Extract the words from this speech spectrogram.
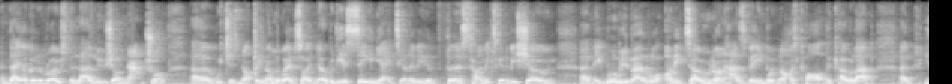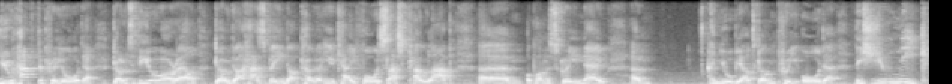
and they are going to roast the La Lujon Natural, uh, which has not been on the website. Nobody has seen yet. It's going to be the first time it's going to be shown. Um, it will be available on its own on Has Bean, but not as part of the collab. Um, you have to pre order. Go to the URL go.hasbean.co.uk forward slash collab um, up on the screen now. Um, and you'll be able to go and pre-order this unique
